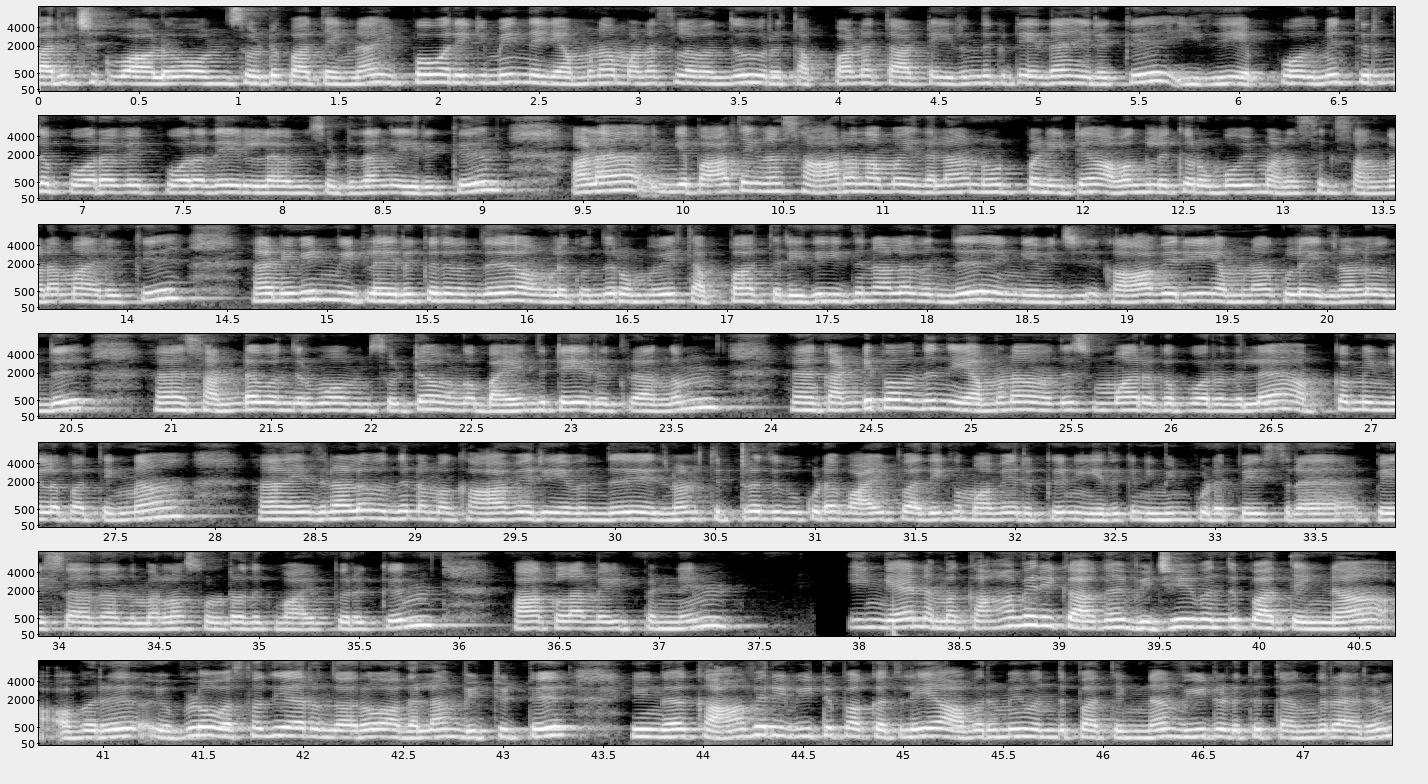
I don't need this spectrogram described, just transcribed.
பறிச்சுக்குவாளோ அப்படின்னு சொல்லிட்டு பார்த்திங்கன்னா இப்போ வரைக்குமே இந்த யமுனா மனசில் வந்து ஒரு தப்பான தாட்டு இருந்துக்கிட்டே தான் இருக்குது இது எப்போதுமே திருந்த போகிறவே போகிறதே இல்லை அப்படின்னு சொல்லிட்டு தாங்க இருக்குது ஆனால் இங்கே பார்த்தீங்கன்னா சாரதாமா இதெல்லாம் நோட் பண்ணிவிட்டு அவங்களுக்கு ரொம்பவே மனசுக்கு சங்கடமாக இருக்குது நிவின் வீட்டில் இருக்கிறது வந்து அவங்களுக்கு வந்து ரொம்பவே தப்பாக தெரியுது. இதனால வந்து இங்கே விஜய் காவேரி யமுனாக்குள்ளே இதனால வந்து சண்டை வந்துருமோ அப்படின்னு சொல்லிட்டு அவங்க பயந்துட்டே இருக்கிறாங்க. கண்டிப்பாக வந்து இந்த யமுனா வந்து சும்மா இருக்க போகிறதில்ல அப்கமிங்கில் பார்த்திங்கன்னா இதனால வந்து நம்ம காவேரியை வந்து இதனால் திட்டுறதுக்கு கூட வாய்ப்பு நல்லாவே இருக்குது நீ எதுக்கு நிவின் கூட பேசுகிற பேசாத. அந்த மாதிரிலாம் சொல்கிறதுக்கு வாய்ப்பு இருக்குது பார்க்கலாம். வெயிட் பண்ணு. இங்கே நம்ம காவேரிக்காக விஜய் வந்து பார்த்திங்கன்னா அவர் எவ்வளோ வசதியாக இருந்தாரோ அதெல்லாம் விட்டுட்டு இங்கே காவேரி வீட்டு பக்கத்துலேயே அவருமே வந்து பார்த்திங்கன்னா வீடு எடுத்து தங்குறாரு.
